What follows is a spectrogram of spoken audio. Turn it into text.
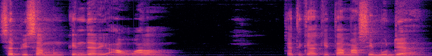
sebisa mungkin dari awal ketika kita masih muda.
